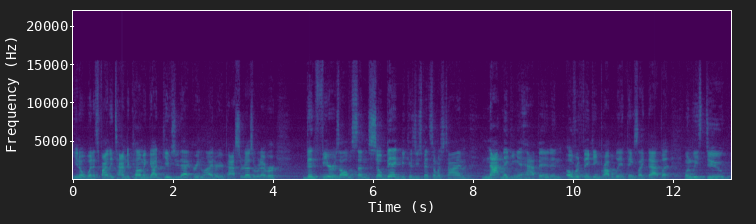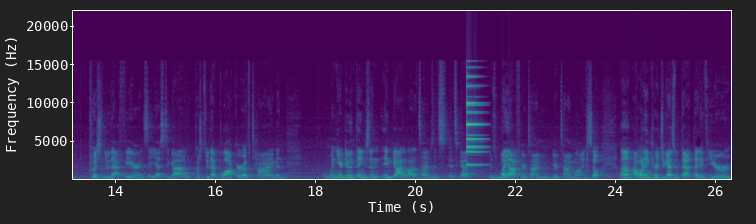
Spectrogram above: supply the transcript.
you know when it's finally time to come and God gives you that green light or your pastor does or whatever, then fear is all of a sudden so big because you spent so much time not making it happen and overthinking probably and things like that. But when we do push through that fear and say yes to God and push through that blocker of time and when you're doing things in, in God, a lot of times it's it's got it's way off your time your timeline. So um, I want to encourage you guys with that. That if you're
